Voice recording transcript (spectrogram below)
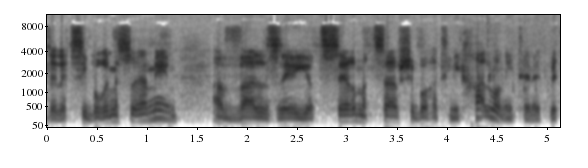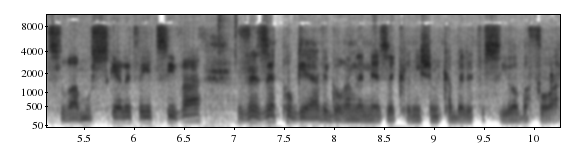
ולציבורים מסוימים, אבל זה יוצר מצב שבו התמיכה לא ניתנת בצורה מושכלת ויציבה, וזה פוגע וגורם לנזק למי שמקבל את הסיוע בפועל.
